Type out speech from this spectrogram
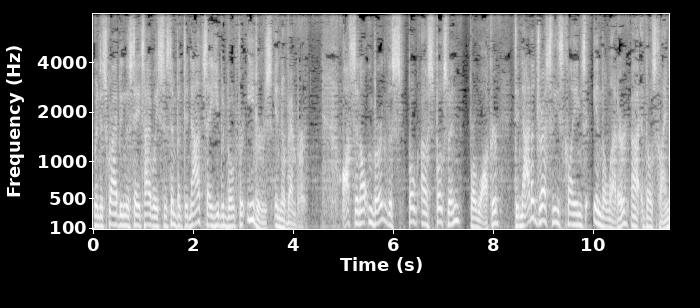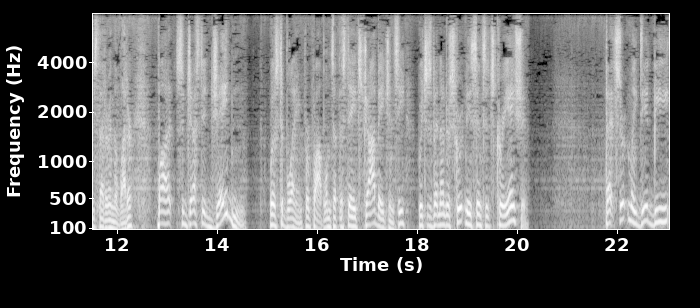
when describing the state's highway system, but did not say he would vote for Evers in November. Austin Altenberg, the spoke, uh, spokesman for Walker, did not address these claims in the letter, uh, those claims that are in the letter, but suggested Jadin was to blame for problems at the state's job agency, which has been under scrutiny since its creation. That certainly did be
